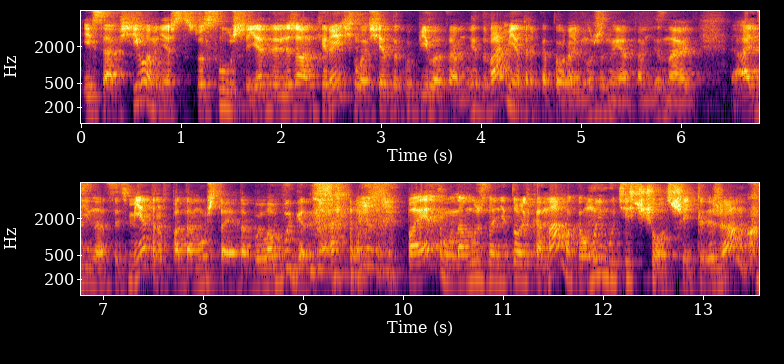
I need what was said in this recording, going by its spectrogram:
и сообщила мне, что, слушай, я для лежанки Рэйчел вообще-то купила там не 2 метра, которые нужны, а там, не знаю, 11 метров, потому что это было выгодно. Поэтому нам нужно не только нам, а кому-нибудь еще сшить лежанку.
